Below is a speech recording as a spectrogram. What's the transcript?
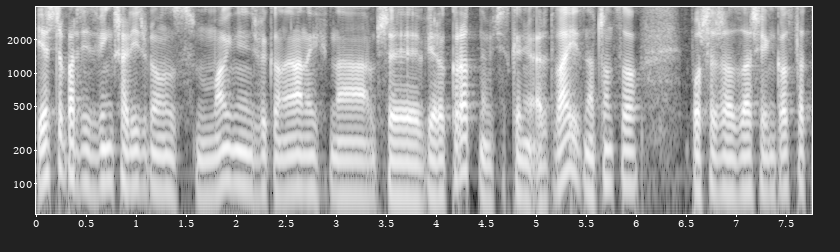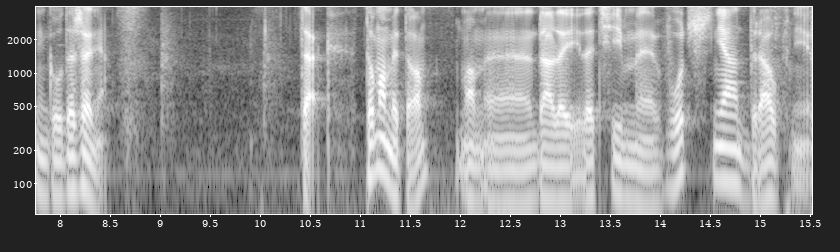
jeszcze bardziej zwiększa liczbę smognięć wykonanych na, przy wielokrotnym wciskaniu R2 i znacząco poszerza zasięg ostatniego uderzenia. Tak, to mamy to. Mamy dalej, lecimy. Włócznia Draupnir.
